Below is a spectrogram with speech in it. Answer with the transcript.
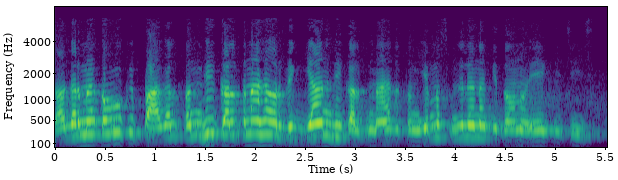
तो अगर मैं कहूँ कि पागलपन भी कल्पना है और विज्ञान भी कल्पना है तो तुम ये मत समझ लेना कि दोनों एक ही चीज़ है।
